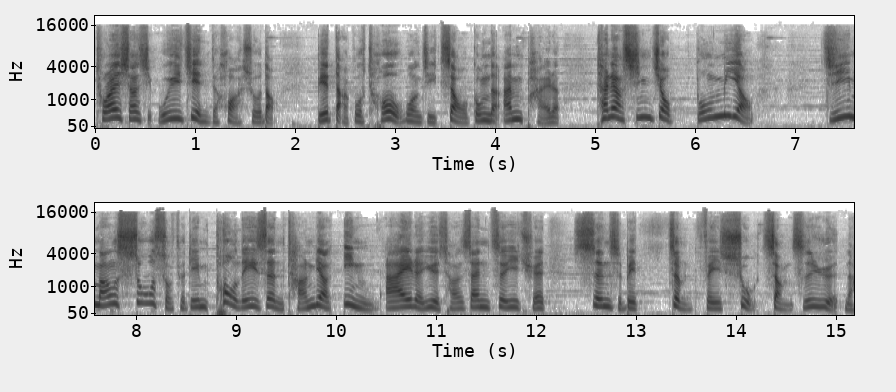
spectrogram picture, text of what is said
突然想起吴一剑的话，说道。别打过头，忘记赵公的安排了。唐亮心叫不妙，急忙收手，就听“砰”的一声，唐亮硬挨了岳长山这一拳，身子被震飞数丈之远呐、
